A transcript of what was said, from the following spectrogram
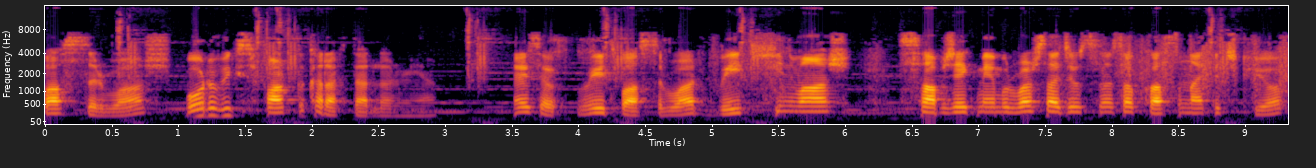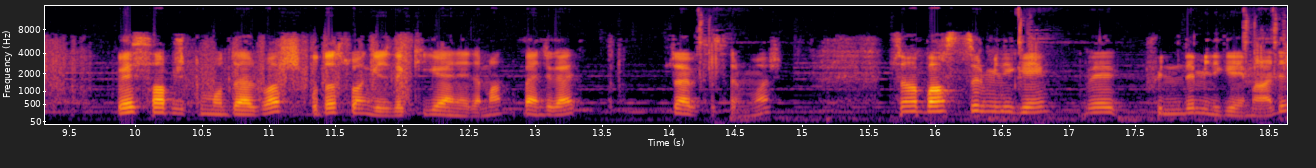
Buster var. Bu arada ikisi farklı karakterler mi ya? Neyse Weight Buster var. Weight Fin var. Subject Member var. Sadece bu sanırsam Custom Night'te çıkıyor. Ve Subject model var. Bu da son gecedeki gelen eleman. Bence gayet güzel bir tasarım var. Sonra Buster mini game ve filmde mini game hali.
